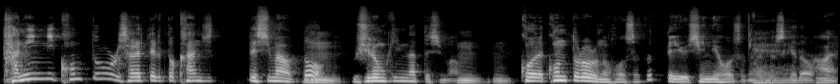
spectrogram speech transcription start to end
他人にコントロールされてると感じてしまうと、うん後ろ向きになってしまう。うんうん。これコントロールの法則っていう心理法則なんですけど、えーはい。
